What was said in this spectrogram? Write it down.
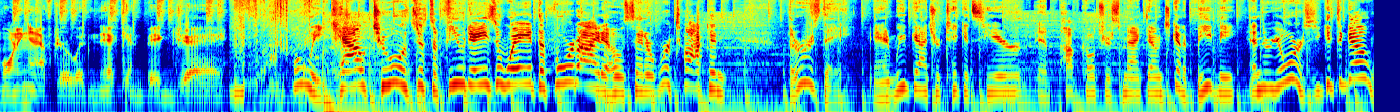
Morning After with Nick and Big J. Holy cow, Tool is just a few days away at the Ford Idaho Center. We're talking Thursday. And we've got your tickets here at Pop Culture Smackdown. You just got to beat me, and they're yours. You get to go.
